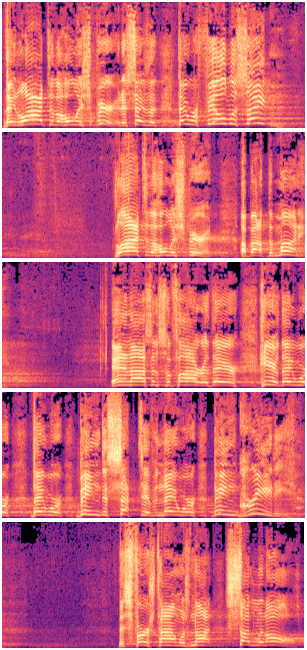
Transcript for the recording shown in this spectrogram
They lied to the Holy Spirit. It says that they were filled with Satan. Lied to the Holy Spirit about the money. Ananias and Sapphira there, here, they were, they were being deceptive and they were being greedy. This first time was not subtle at all.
